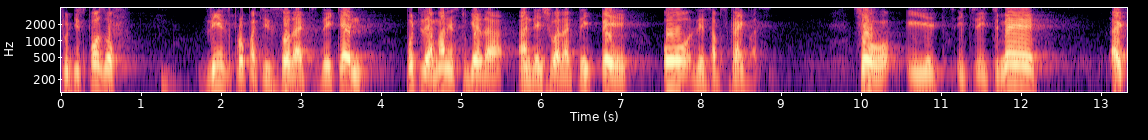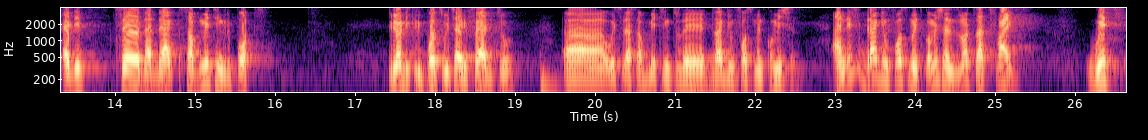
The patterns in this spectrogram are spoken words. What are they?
to dispose of these properties so that they can put their monies together and ensure that they pay all the subscribers. So it, it, it may, I, I did say that they are submitting reports, periodic reports which I referred to, uh, which they are submitting to the Drug Enforcement Commission. And if Drug Enforcement Commission is not satisfied with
